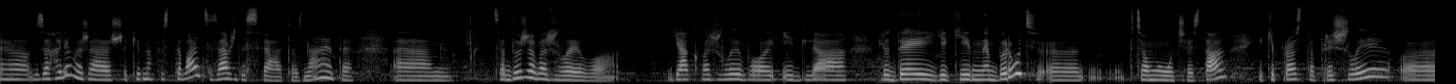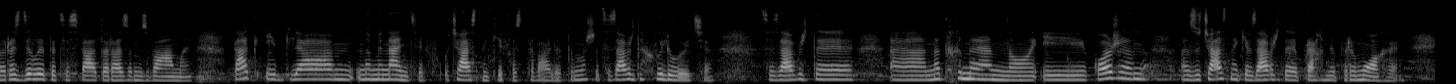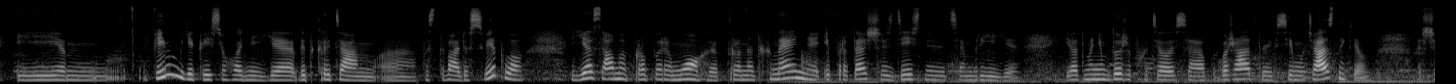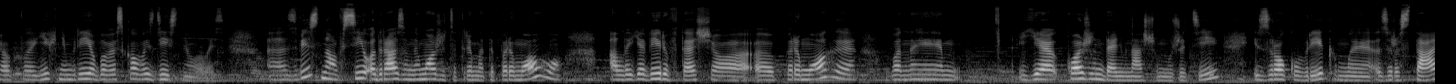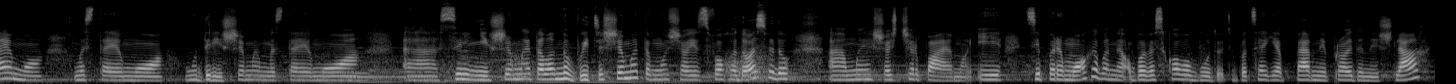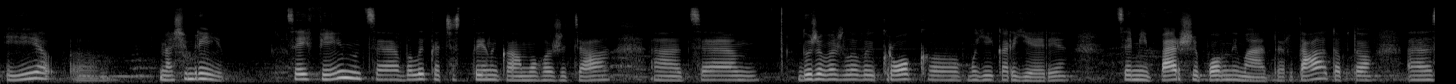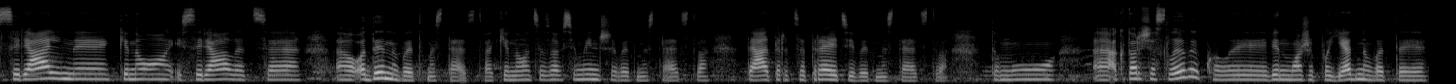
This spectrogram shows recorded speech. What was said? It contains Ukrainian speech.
Е, Взагалі вважаю, що кінофестиваль це завжди свято. Знаєте, Ем, це дуже важливо. Як важливо і для людей, які не беруть е, в цьому участь, та? які просто прийшли е, розділити це свято разом з вами, так і для номінантів, учасників фестивалю, тому що це завжди хвилююче, це завжди е, натхненно, і кожен з учасників завжди прагне перемоги. І фільм, який сьогодні є відкриттям фестивалю Світло, є саме про перемоги, про натхнення і про те, що здійснюються мрії. І от мені б дуже б хотілося побажати всім учасникам, щоб їхні мрії обов'язково здійснювались. Е, Звісно, всі одразу не можуть отримати перемогу, але я вірю в те, що е, перемоги вони є кожен день в нашому житті, і з року в рік ми зростаємо, ми стаємо мудрішими, ми стаємо е, сильнішими, талановитішими, тому що із свого досвіду е, ми щось черпаємо. І ці перемоги вони обов'язково будуть, бо це є певний пройдений шлях і е, наші мрії. Цей фільм це велика частинка мого життя. Це дуже важливий крок е, в моїй кар'єрі. Це мій перший повний метр. Та? Тобто е, серіальне кіно і серіали це е, один вид мистецтва. Кіно це зовсім інший вид мистецтва. Театр це третій вид мистецтва. Тому актор щасливий, коли він може поєднувати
